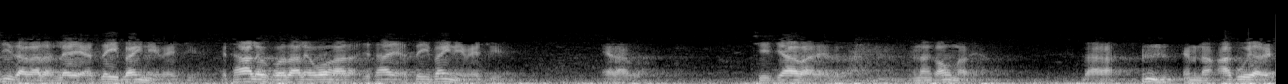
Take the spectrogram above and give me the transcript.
ရှိတာကတော့လဲရဲ့အစိတ်ပိုင်းနေပဲရှိတယ်ယထာလို့ခေါ်တာလဲဝေါဟာရယထာရဲ့အစိတ်ပိုင်းနေပဲရှိတယ်အဲ့ဒါကိုခြေကြပါတယ်လို့မနာကောင်းပါပဲဒါကအမှန်အားကိုးရတဲ့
